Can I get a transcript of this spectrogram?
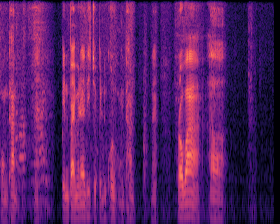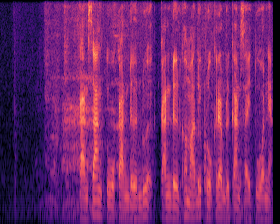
ของท่านนะเป็นไปไม่ได้ที่จะเป็นคนของท่านนะเพราะว่าการสร้างตัวการเดินด้วยการเดินเข้ามาด้วยโปรแกรมหรือการใส่ตัวเนี่ย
